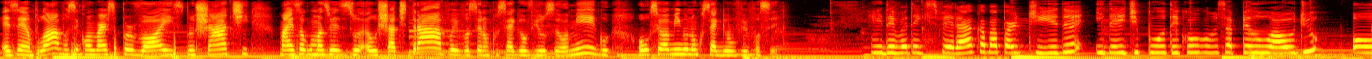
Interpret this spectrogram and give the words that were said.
exemplo, ah, você conversa por voz no chat, mas algumas vezes o chat trava e você não consegue ouvir o seu amigo, ou o seu amigo não consegue ouvir você. E daí vai ter que esperar acabar a partida, e daí, tipo, tem como começar pelo áudio, ou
